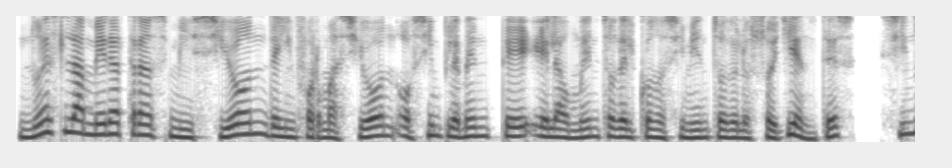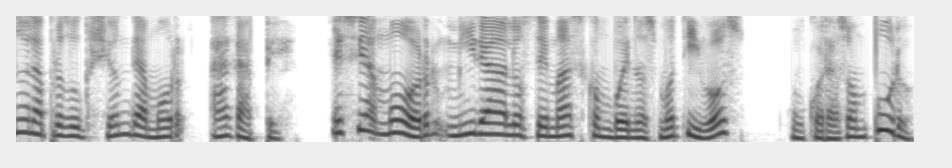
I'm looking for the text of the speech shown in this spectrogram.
no es la mera transmisión de información o simplemente el aumento del conocimiento de los oyentes, sino la producción de amor ágape. Ese amor mira a los demás con buenos motivos, un corazón puro.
